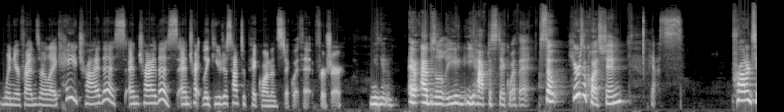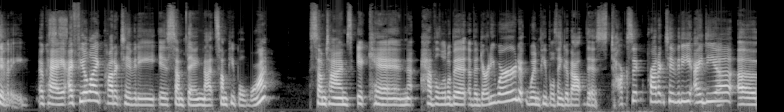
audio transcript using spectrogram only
when your friends are like, hey, try this and try this and try like you just have to pick one and stick with it for sure. Mm-hmm. Absolutely. You, you have to stick with it. So here's a question. Yes. Productivity. Okay. I feel like productivity is something that some people want sometimes it can have a little bit of a dirty word when people think about this toxic productivity idea of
